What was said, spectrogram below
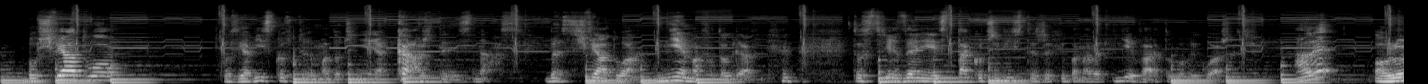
Bo światło to zjawisko, z którym ma do czynienia każdy z nas. Bez światła nie ma fotografii. To stwierdzenie jest tak oczywiste, że chyba nawet nie warto go wygłaszać. Ale. Ale.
